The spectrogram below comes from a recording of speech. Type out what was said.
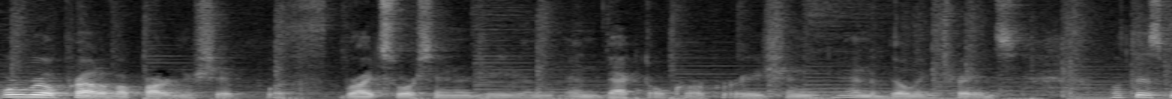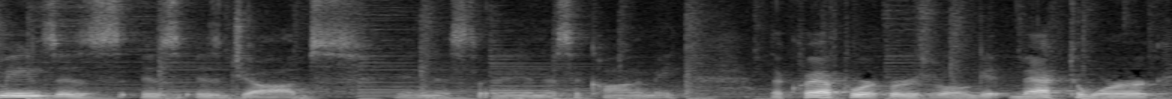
We're real proud of our partnership with Bright Source Energy and, and Bechtel Corporation and the building trades. What this means is, is, is jobs in this, in this economy. The craft workers will get back to work.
